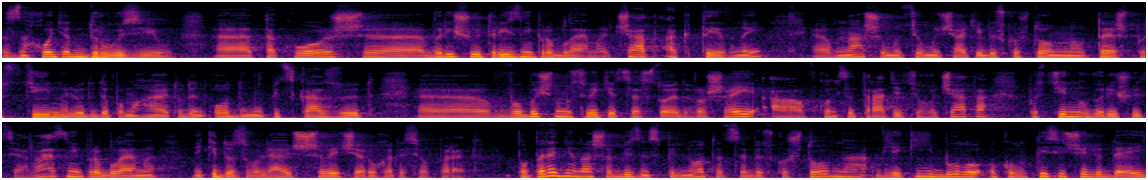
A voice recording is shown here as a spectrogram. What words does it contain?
знаходять друзів, е, також е, вирішують різні проблеми. Чат активний. Е, В нашому цьому чаті безкоштовно теж постійно люди допомагають один одному, підказують. В обичному світі це стоїть грошей, а в концентраті цього чата постійно вирішуються різні проблеми, які дозволяють швидше рухатися вперед. Попередня наша бізнес-спільнота це безкоштовна, в якій було около тисячі людей,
